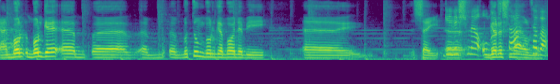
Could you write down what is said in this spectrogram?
Yani böl- bölge e, e, e, bütün bölge böyle bir e, şey e, olursa gelişme tabii. Hı hı.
